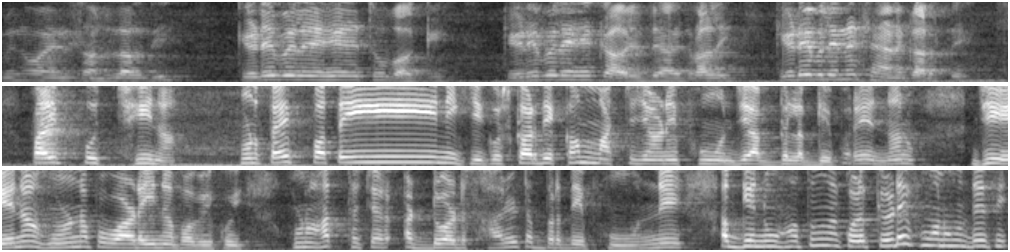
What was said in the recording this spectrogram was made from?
ਮੈਨੂੰ ਐ ਨਹੀਂ ਸਮਝ ਲੱਗਦੀ ਕਿਹੜੇ ਵੇਲੇ ਇਹ ਇੱਥੋਂ ਭੱਗ ਗਈ? ਕਿਹੜੇ ਵੇਲੇ ਇਹ ਕਾਗਜ਼ ਤਿਆਰ ਕਰਾ ਲਈ? ਕਿਹੜੇ ਵੇਲੇ ਇਹਨੇ ਸਾਈਨ ਕਰਤੇ? ਭਾਈ ਪੁੱਛੀ ਨਾ। ਹੁਣ ਤਾਂ ਇਹ ਪਤਾ ਹੀ ਨਹੀਂ ਕੀ ਕੁਛ ਕਰਦੇ ਕੰਮ ਮੱਚ ਜਾਣੇ ਫੋਨ ਜੇ ਅੱਗ ਲੱਗੇ ਪਰੇ ਇਹਨਾਂ ਨੂੰ। ਜੇ ਇਹ ਨਾ ਹੁਣ ਨਾ ਪਵਾੜਾ ਹੀ ਨਾ ਪਵੇ ਕੋਈ, ਹੁਣ ਹੱਥ 'ਚ ਅੱਡੋ ਅੱਡ ਸਾਰੇ ਟੱਬਰ ਦੇ ਫੋਨ ਨੇ। ਅੱਗੇ ਨੂੰ ਹਤੂਆਂ ਕੋਲ ਕਿਹੜੇ ਫੋਨ ਹੁੰਦੇ ਸੀ?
